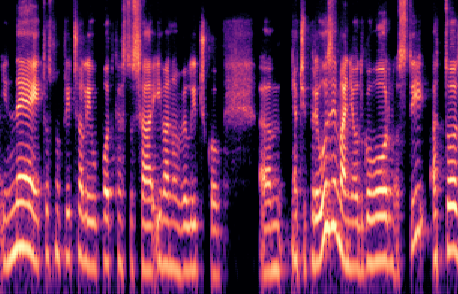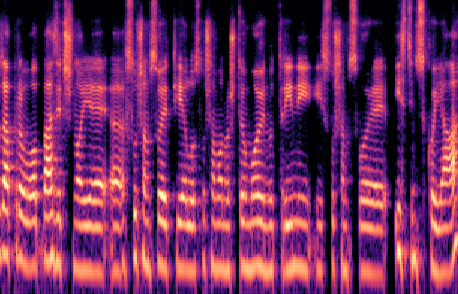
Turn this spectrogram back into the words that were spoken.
i ne, i to smo pričali u podcastu sa Ivanom Veličkov, znači preuzimanje odgovornosti, a to zapravo bazično je slušam svoje tijelo, slušam ono što je u mojoj nutrini i slušam svoje istinsko ja.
